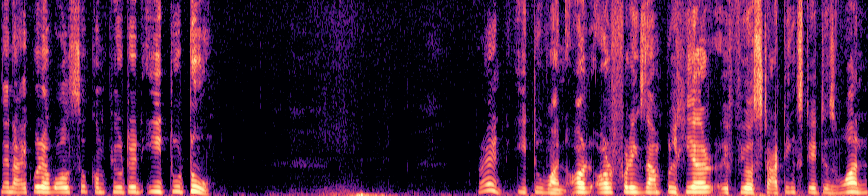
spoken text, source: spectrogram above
then I could have also computed E 2 2 right E 2 1 or, or for example, here if your starting state is 1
